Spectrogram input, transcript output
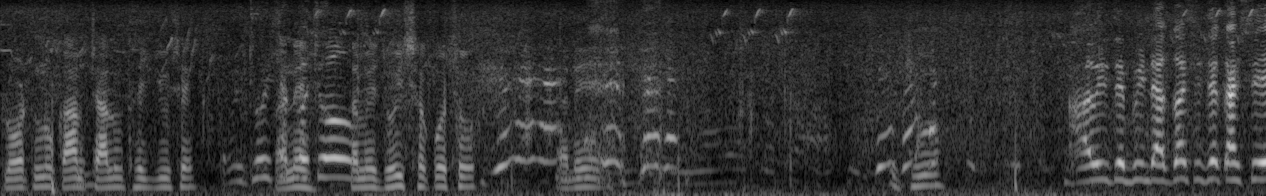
પ્લોટનું કામ ચાલુ થઈ ગયું છે. અને તમે જોઈ શકો છો. અને જુઓ આવી રીતે ભીંડા ઘસી શકાશે.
